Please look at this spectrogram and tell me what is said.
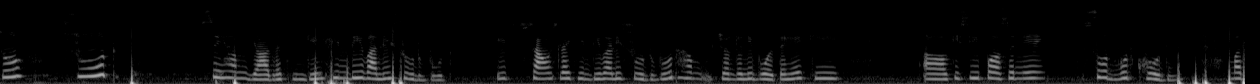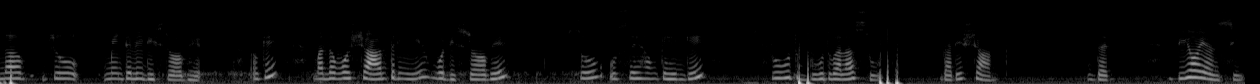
सो सूथ से हम याद रखेंगे हिंदी वाली सूद बूद इट साउंड्स लाइक हिंदी वाली सूद बूद हम जनरली बोलते हैं कि आ, किसी पर्सन ने सूद बूद खो दी। मतलब जो मेंटली डिस्टर्ब है। ओके? मतलब वो शांत नहीं है वो डिस्टर्ब है। सो so, उससे हम कहेंगे सूद बूद वाला सूद। दैट इज़ शांत। देन बियोयंसी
